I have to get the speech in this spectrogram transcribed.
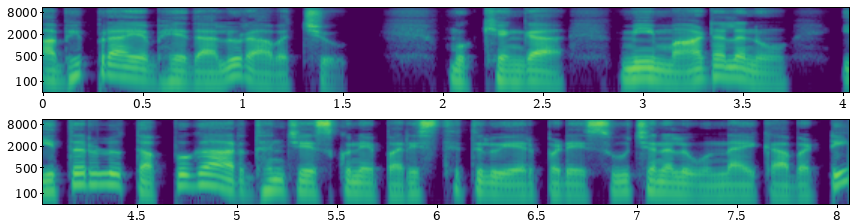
అభిప్రాయ భేదాలు రావచ్చు. ముఖ్యంగా మీ మాటలను ఇతరులు తప్పుగా అర్థం చేసుకునే పరిస్థితులు ఏర్పడే సూచనలు ఉన్నాయి కాబట్టి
